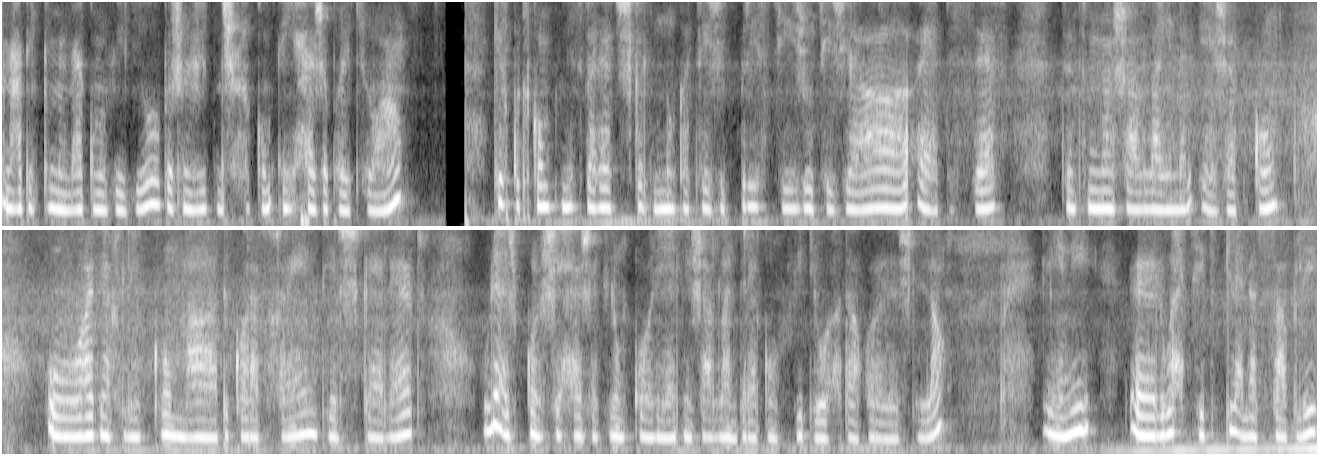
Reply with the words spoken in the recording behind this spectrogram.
أنا غادي نكمل معكم الفيديو باش نجي نشرح لكم أي حاجة بغيتوها. كيف قلت لكم بالنسبة لهذا الشكل النكا تيجي بريستيج وتيجي رائع بزاف. تنتمنى إن شاء الله ينال إعجابكم. وغادي نخليكم مع ديكورات آخرين ديال الشكالات. ولا عجبكم شي حاجة فيهم قوليها لي إن شاء الله نديرها لكم في فيديو واحد آخر علاش لا. يعني الواحد تيبدل على الصابلي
